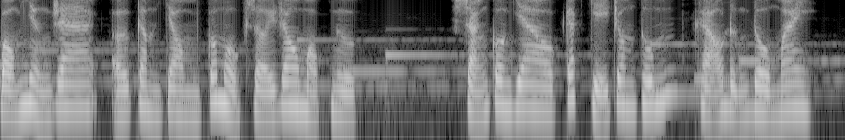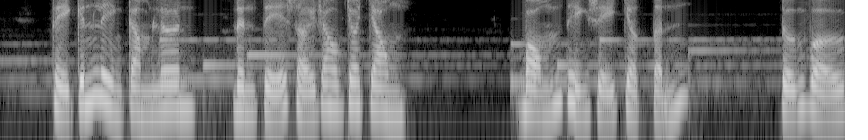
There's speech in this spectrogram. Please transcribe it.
Bỗng nhận ra ở cầm chồng có một sợi rau mọc ngược. Sẵn con dao cắt chỉ trong thúng khảo đựng đồ may. Thị kính liền cầm lên, định tỉa sợi rau cho chồng. Bỗng thiện sĩ chợt tỉnh, tưởng vợ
